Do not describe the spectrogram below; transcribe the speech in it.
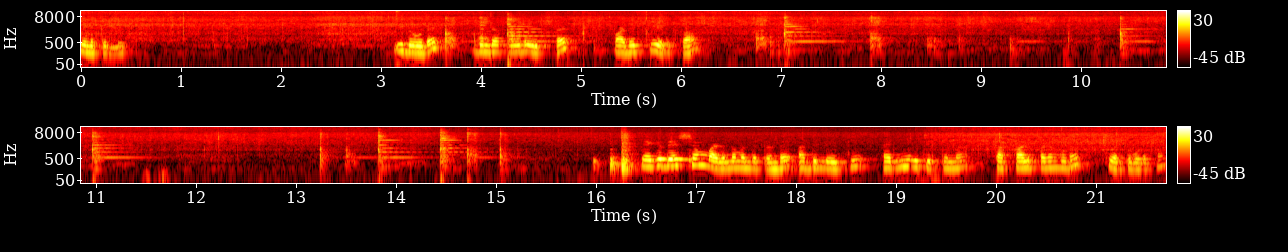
വെളുത്തുള്ളി. ഇതൂടെ ഇതിന്റെ കൂടെ ഇട്ട് വഴറ്റിയെടുക്കാം. ഏകദേശം വഴന്നു വന്നിട്ടുണ്ട്. അതിലേക്ക് അരിഞ്ഞു വെച്ചിരിക്കുന്ന തക്കാളിപ്പഴം കൂടെ ചേർത്ത് കൊടുക്കാം.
